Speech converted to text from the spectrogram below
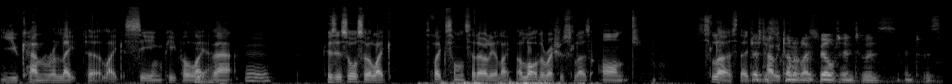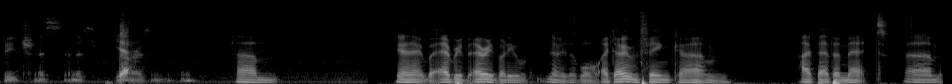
you can relate to like seeing people like Yeah. that. Mm. because it's also like like someone said earlier, like a lot of the racial slurs aren't slurs; they're They're just, how he just kind of like built into his into his speech and his and his Yeah. manners and things. Um, yeah, no, but every everybody knows a Walt. I don't think um, I've ever met um,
